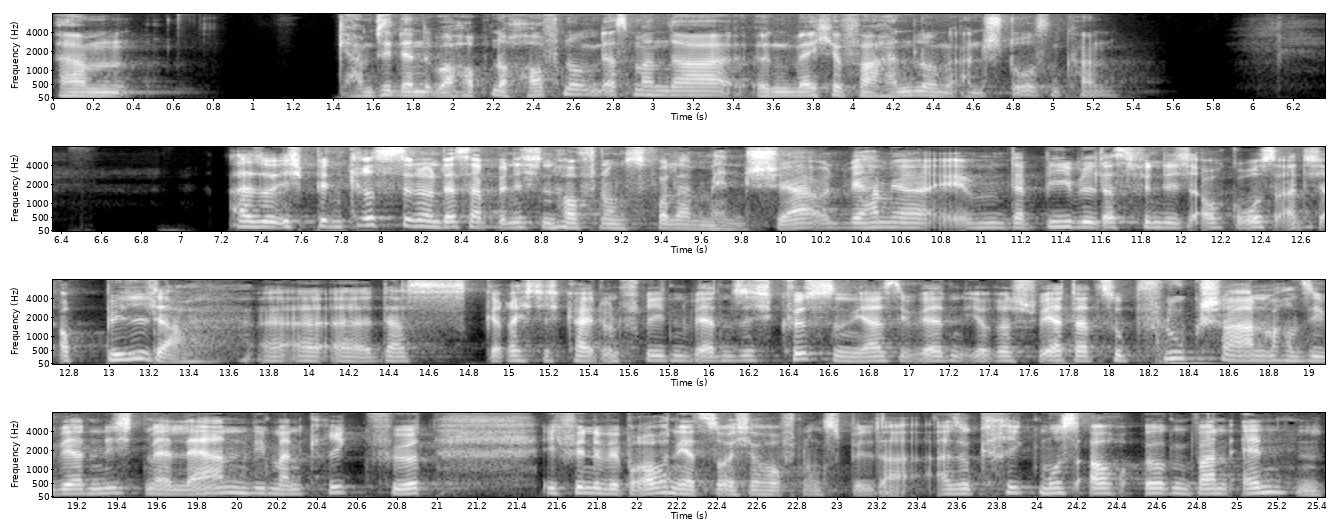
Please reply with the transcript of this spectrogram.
Ähm, haben Sie denn überhaupt noch Hoffnung, dass man da irgendwelche Verhandlungen anstoßen kann? Also ich bin Christin und deshalb bin ich ein hoffnungsvoller Mensch, ja. Und wir haben ja in der Bibel, das finde ich auch großartig, auch Bilder, äh, äh, dass Gerechtigkeit und Frieden werden sich küssen, ja. Sie werden ihre Schwerter zu Pflugscharen machen, sie werden nicht mehr lernen, wie man Krieg führt. Ich finde, wir brauchen jetzt solche Hoffnungsbilder. Also Krieg muss auch irgendwann enden.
